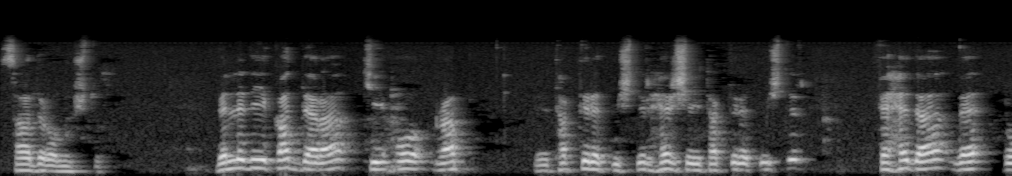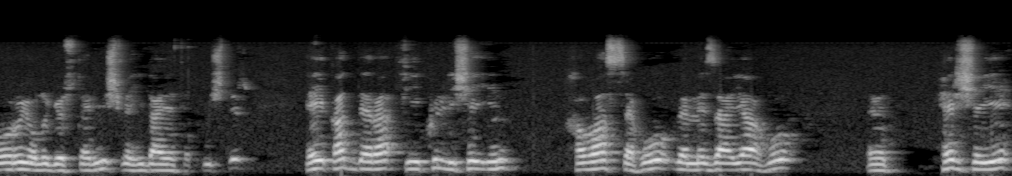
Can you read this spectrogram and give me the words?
sadır olmuştur. Vellezî kaddera ki o Rab e, takdir etmiştir, her şeyi takdir etmiştir. Feheda ve doğru yolu göstermiş ve hidayet etmiştir. Ey kaddera fi kulli şeyin havassehu ve mezayahu evet, her şeyi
